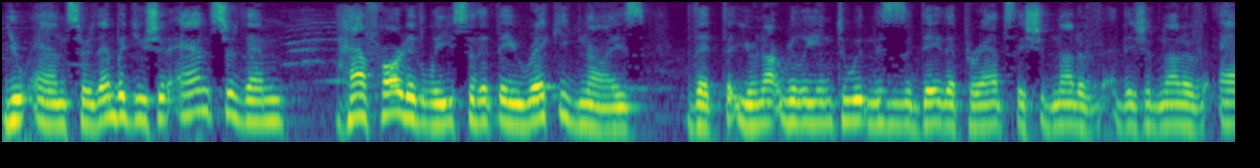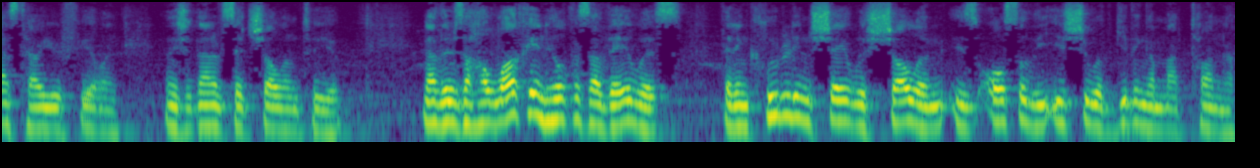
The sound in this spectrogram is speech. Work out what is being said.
You answer them, but you should answer them half-heartedly so that they recognize that you're not really into it, and this is a day that perhaps they should not have they should not have asked how you're feeling, and they should not have said shalom to you. Now, there's a halacha in Hilchas Avelis that included in Sheilas Shalom is also the issue of giving a matana,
